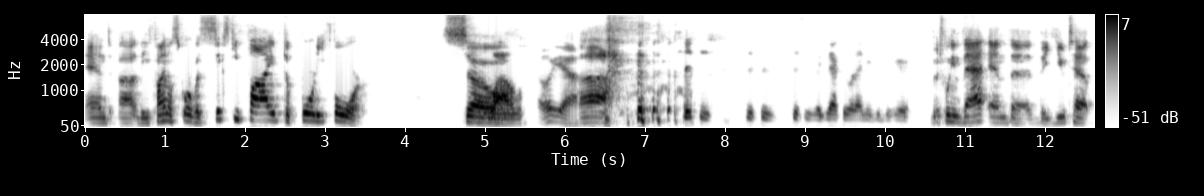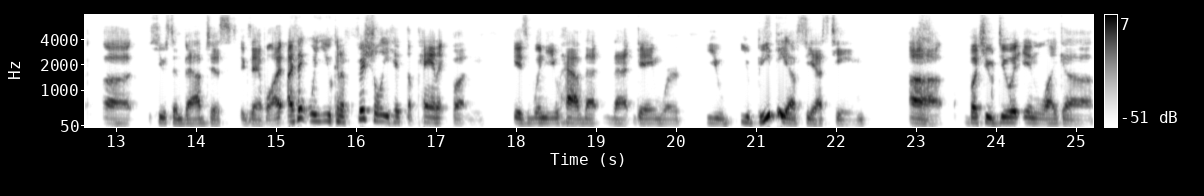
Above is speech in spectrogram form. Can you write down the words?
and uh, the final score was 65 to 44. So wow, oh yeah, uh, this is this is this is exactly what I needed to hear between that and the the UTEP uh, Houston Baptist example, I, I think when you can officially hit the panic button is when you have that that game where you you beat the FCS team, uh, but you do it in like a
